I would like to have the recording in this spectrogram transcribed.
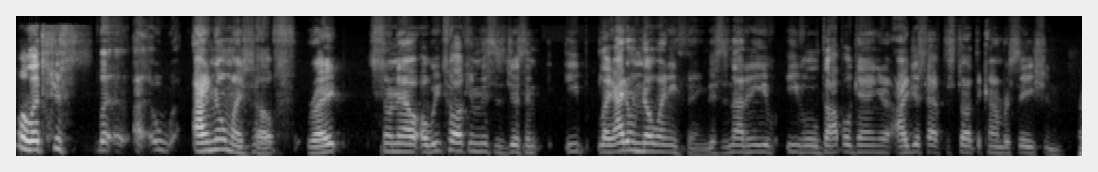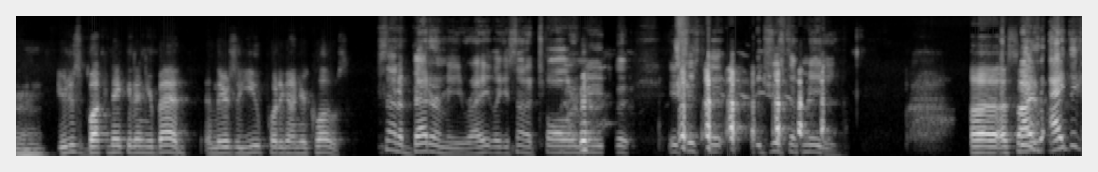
Well, let's just. let- I, I know myself, right? So now, are we talking? This is just an e- like I don't know anything. This is not an evil, evil doppelganger. I just have to start the conversation. Mhm. You're just buck naked in your bed, and there's a you putting on your clothes. It's not a better me, right? Like it's not a taller me, but it's just a, it's just a me. Uh, aside, I think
